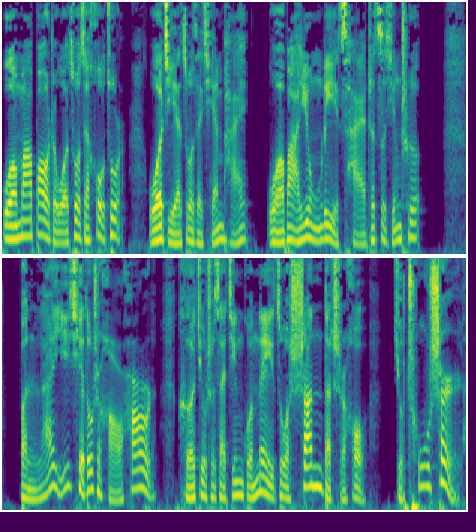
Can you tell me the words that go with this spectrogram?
我妈抱着我坐在后座，我姐坐在前排，我爸用力踩着自行车。本来一切都是好好的，可就是在经过那座山的时候，就出事儿了。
